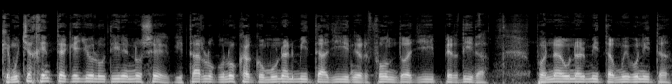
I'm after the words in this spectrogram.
que mucha gente aquello lo tiene, no sé, quizás lo conozca como una ermita allí en el fondo, allí perdida. Pues no, es una ermita muy bonita,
